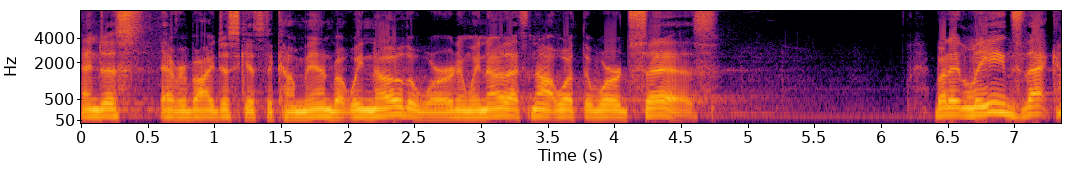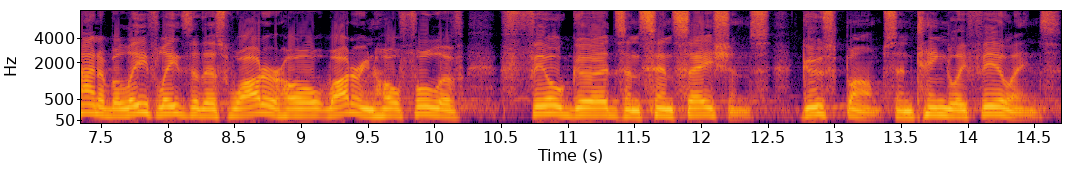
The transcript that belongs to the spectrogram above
and just everybody just gets to come in. But we know the word and we know that's not what the word says. But it leads, that kind of belief leads to this water hole, watering hole full of feel goods and sensations, goosebumps and tingly feelings.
